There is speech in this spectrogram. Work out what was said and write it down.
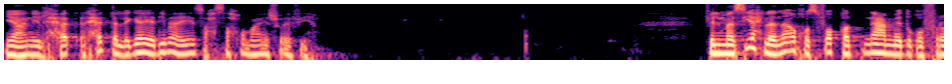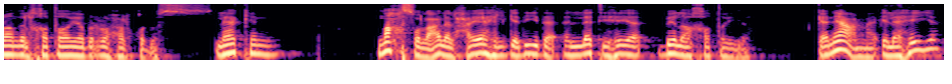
يعني الحتة اللي جاية دي بقى إيه صحصحوا معايا شوية فيها. في المسيح لا نأخذ فقط نعمة غفران الخطايا بالروح القدس لكن نحصل على الحياة الجديدة التي هي بلا خطية كنعمة إلهية.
